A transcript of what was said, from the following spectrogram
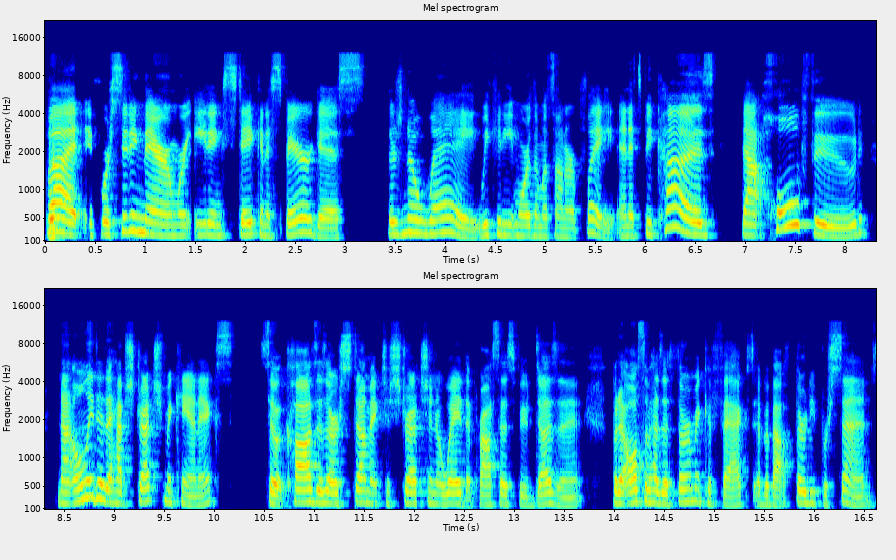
But if we're sitting there and we're eating steak and asparagus there's no way we could eat more than what's on our plate. And it's because that whole food not only does it have stretch mechanics so it causes our stomach to stretch in a way that processed food doesn't, but it also has a thermic effect of about 30% mm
